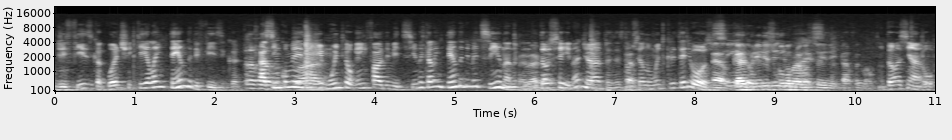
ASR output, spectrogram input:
de física quântica, que ela entenda de física. Aham, assim como claro. exigir muito que alguém fale de medicina, que ela entenda de medicina. né? verdade. então isso aí não adianta, vocês estão É. sendo muito criteriosos. É, Sim, eu quero então, pedir pedi desculpa pra demais. vocês aí, tá? Foi mal. Então assim, a, o-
